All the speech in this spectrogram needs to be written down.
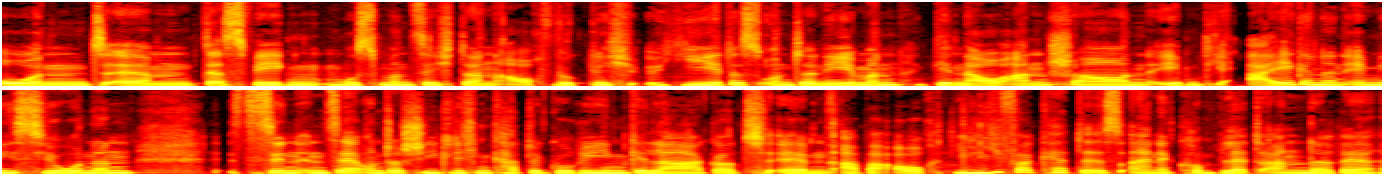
Und ähm, deswegen muss man sich dann auch wirklich jedes Unternehmen genau anschauen. Eben die eigenen Emissionen sind in sehr unterschiedlichen Kategorien gelagert, ähm, aber auch die Lieferkette ist eine komplett andere.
